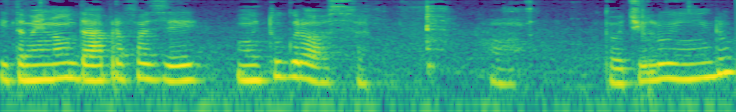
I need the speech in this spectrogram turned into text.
E também não dá para fazer muito grossa. Ó, tô diluindo,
